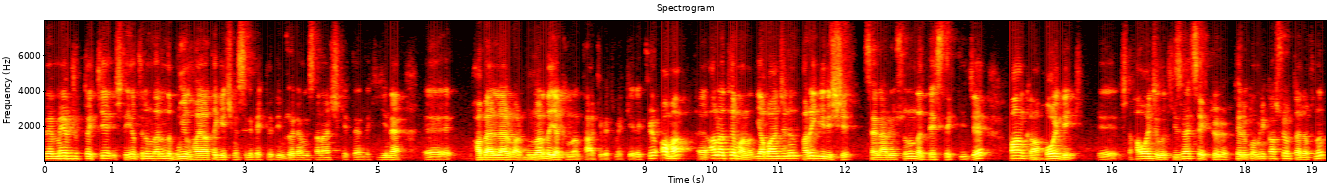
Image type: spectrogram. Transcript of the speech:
ve mevcuttaki işte yatırımların da bu yıl hayata geçmesini beklediğimiz önemli sanayi şirketlerindeki yine e, haberler var. Bunları da yakından takip etmek gerekiyor. Ama e, ana temanın yabancının para girişi senaryosunun da destekleyeceği banka, holding, e, işte havacılık, hizmet sektörü, telekomünikasyon tarafının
